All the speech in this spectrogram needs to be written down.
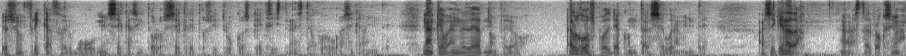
yo soy un fricazo del WoW y me sé casi todos los secretos y trucos que existen en este juego, básicamente. Nada que va, en realidad no, pero algo os podría contar seguramente. Así que nada, hasta la próxima.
